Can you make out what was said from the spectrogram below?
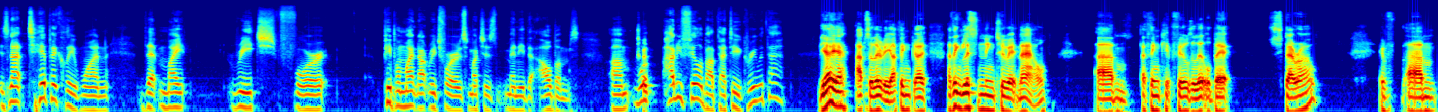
is not typically one that might reach for people might not reach for as much as many of the albums. Um, what, how do you feel about that? Do you agree with that? Yeah, yeah, absolutely. I think uh, I think listening to it now, um, I think it feels a little bit sterile. If um,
